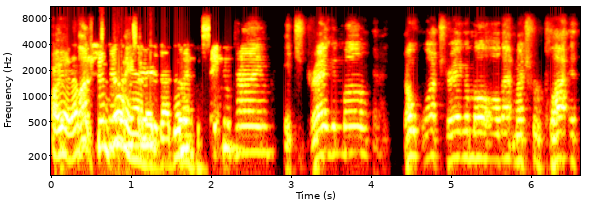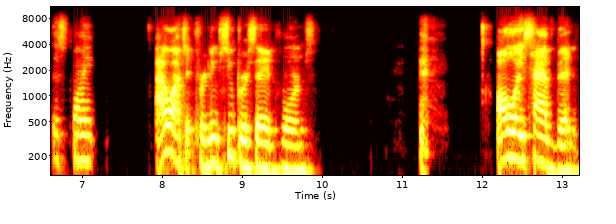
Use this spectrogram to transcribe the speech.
Oh yeah, that was Lots animated that, but didn't it? at the same time, it's Dragon Ball, and I don't watch Dragon Ball all that much for plot at this point. I watch it for new Super Saiyan forms. Always have been.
